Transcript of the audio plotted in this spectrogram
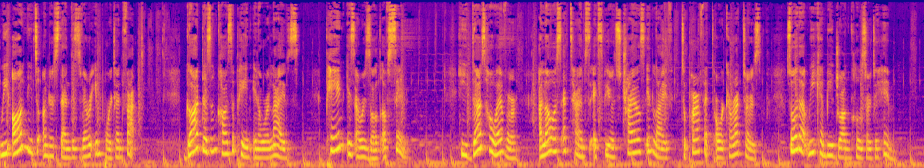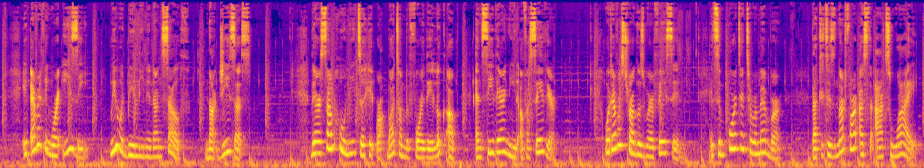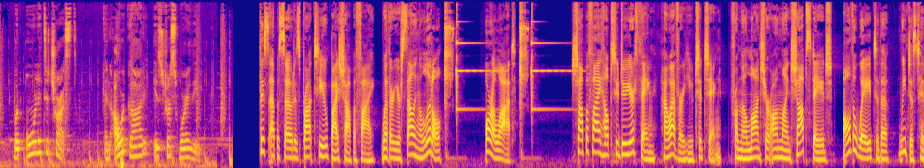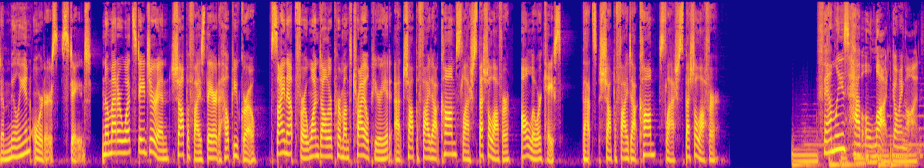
We all need to understand this very important fact. God doesn't cause the pain in our lives. Pain is a result of sin. He does, however, allow us at times to experience trials in life to perfect our characters so that we can be drawn closer to Him. If everything were easy, we would be leaning on self, not Jesus. There are some who need to hit rock bottom before they look up and see their need of a Savior. Whatever struggles we're facing, it's important to remember that it is not for us to ask why, but only to trust. And our God is trustworthy. This episode is brought to you by Shopify. Whether you're selling a little or a lot, Shopify helps you do your thing, however you cha-ching. From the launch your online shop stage, all the way to the we just hit a million orders stage. No matter what stage you're in, Shopify's there to help you grow. Sign up for a $1 per month trial period at shopify.com slash special offer, all lowercase. That's shopify.com slash special offer. Families have a lot going on.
